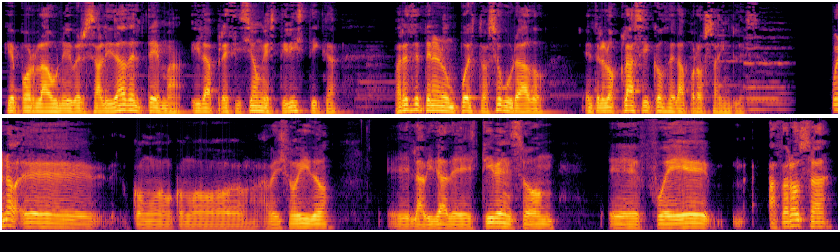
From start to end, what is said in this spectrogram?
que por la universalidad del tema y la precisión estilística parece tener un puesto asegurado entre los clásicos de la prosa inglesa. Bueno, eh, como, habéis oído, eh, la vida de Stevenson eh, fue azarosa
